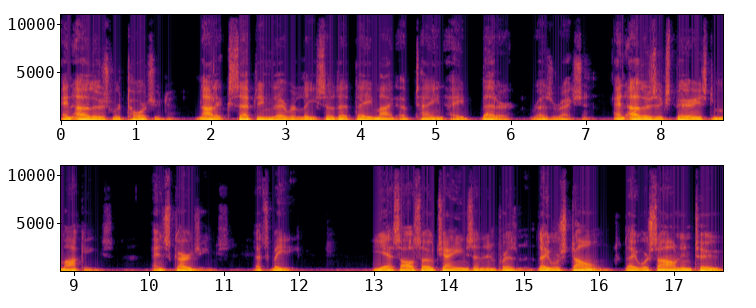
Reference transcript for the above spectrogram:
and others were tortured, not accepting their release so that they might obtain a better resurrection. And others experienced mockings and scourgings, that's beating. Yes, also chains and imprisonment. They were stoned, they were sawn in two,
